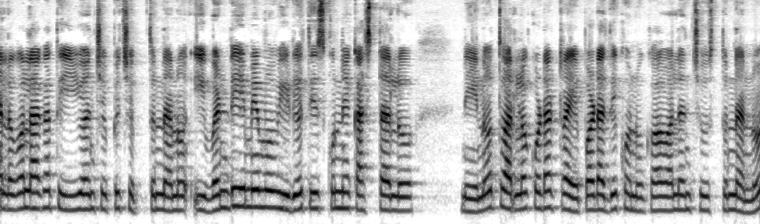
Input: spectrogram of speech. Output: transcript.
ఎలాగోలాగా తీయు అని చెప్పి చెప్తున్నాను. ఇవ్వండి మేము వీడియో తీసుకునే కష్టాలు. నేను త్వరలో కూడా ట్రైపాడ్ అది కొనుక్కోవాలని చూస్తున్నాను.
